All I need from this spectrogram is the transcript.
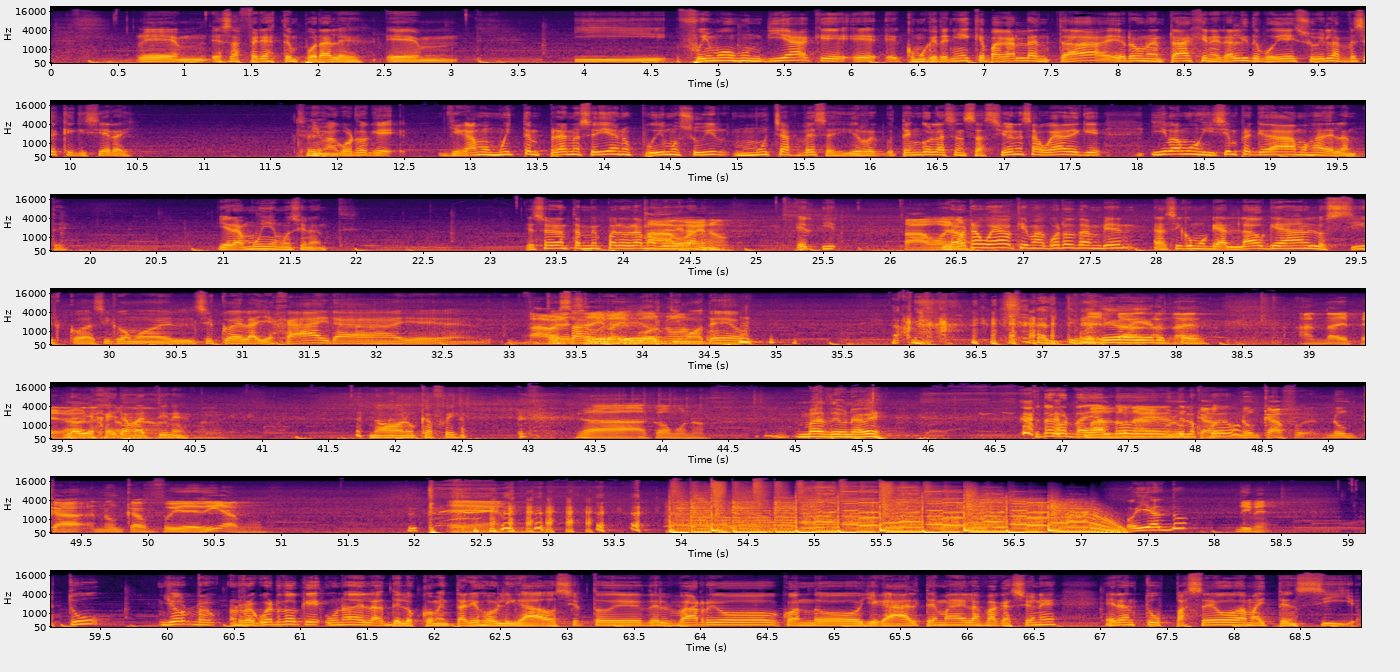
Eh, esas ferias temporales. Y fuimos un día que eh, eh, como que teníais que pagar la entrada, era una entrada general y te podíais subir las veces que quisierais. Sí. Y me acuerdo que llegamos muy temprano ese día, nos pudimos subir muchas veces. Y tengo la sensación, esa weá, de que íbamos y siempre quedábamos adelante. Y era muy emocionante. Eso eran también panoramas Ah, de verano. bueno. El- y Bueno. La otra weá que me acuerdo también, así como que al lado quedaban los circos, así como el circo de la Yajaira, eh, Ah, el ¿no? Timoteo. Al Timoteo y anda, anda ahí pegado. La Yajaira Martínez. No, nunca fui. Ah, cómo no. Más de una vez. ¿Tú te acordás, de, de los nunca, juegos? Nunca, fu- nunca, nunca fui de día. Eh, Oye, Aldo, dime. Tú, yo re- recuerdo que uno de, los comentarios obligados, ¿cierto? de- del barrio cuando llegaba el tema de las vacaciones eran tus paseos a Maitencillo.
